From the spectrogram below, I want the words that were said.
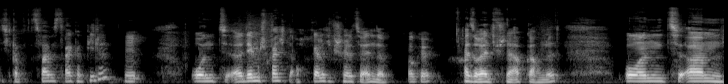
ich glaube, zwei bis drei Kapitel. Hm. Und äh, dementsprechend auch relativ schnell zu Ende. Okay. Also relativ schnell abgehandelt. Und ähm,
